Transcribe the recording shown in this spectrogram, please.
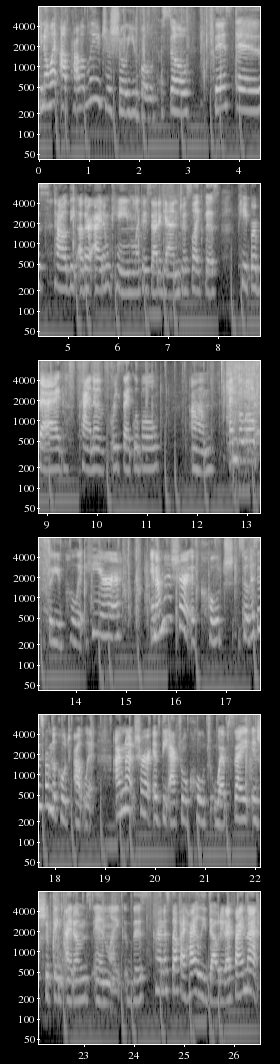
You know what? I'll probably just show you both. So this is how the other item came like i said again just like this paper bag kind of recyclable um envelope. So you pull it here. And i'm not sure if coach so this is from the coach outlet I'm not sure if the actual Coach website is shipping items in like this kind of stuff. I highly doubt it. I find that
